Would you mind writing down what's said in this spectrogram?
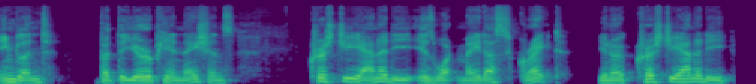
England, but the European nations, Christianity is what made us great. You know, Christianity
